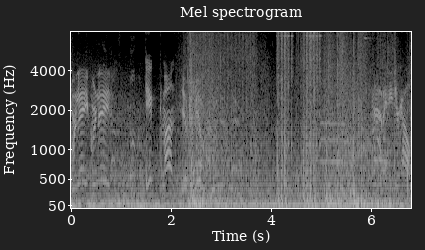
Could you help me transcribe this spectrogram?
Grenade, grenade! Dude, come on. Yep, yep, yep. Matt, I need your help.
